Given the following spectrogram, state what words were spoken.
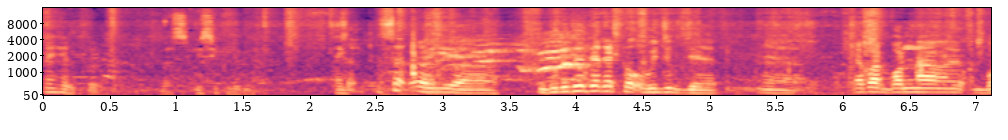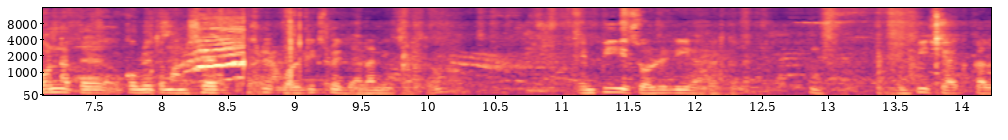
मैं हेल्प करूँ बस इसी के लिए मैं থ্যাংক ইউ স্যার ওই আহ, বিরোধীদের একটা অভিযোগ যে আহ, এবার বন্যা বন্যাতে কবলিত মানুষের इसमें पॉलिटिक्स में जाना नहीं चाहता हूँ MP is already in Agartala MP शायद कल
